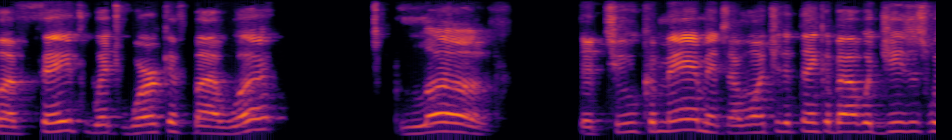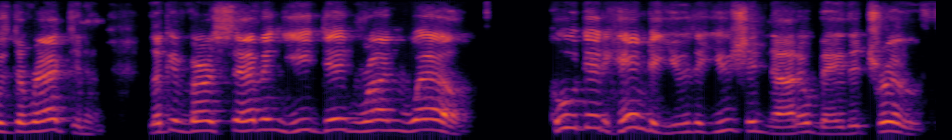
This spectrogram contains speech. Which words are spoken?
but faith which worketh by what? Love. The two commandments. I want you to think about what Jesus was directing them. Look at verse 7 Ye did run well. Who did hinder you that you should not obey the truth?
